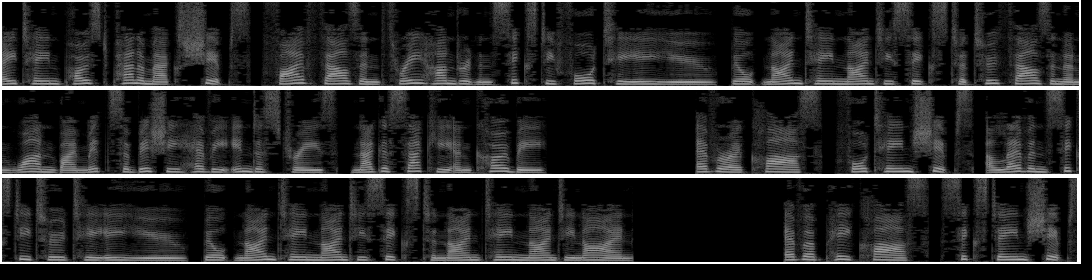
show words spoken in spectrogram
18 post-Panamax ships, 5,364 TEU, built 1996–2001 by Mitsubishi Heavy Industries, Nagasaki and Kobe Evora class, 14 ships, 1162 TEU, built 1996 to 1999. Ever P class, 16 ships,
